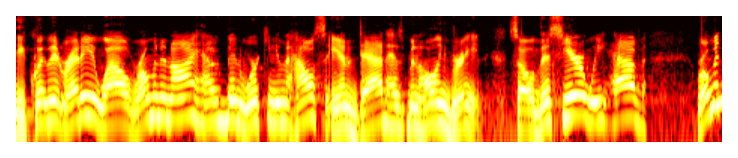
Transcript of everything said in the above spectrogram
equipment ready while Roman and I have been working in the house and dad has been hauling grain. So this year we have Roman,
